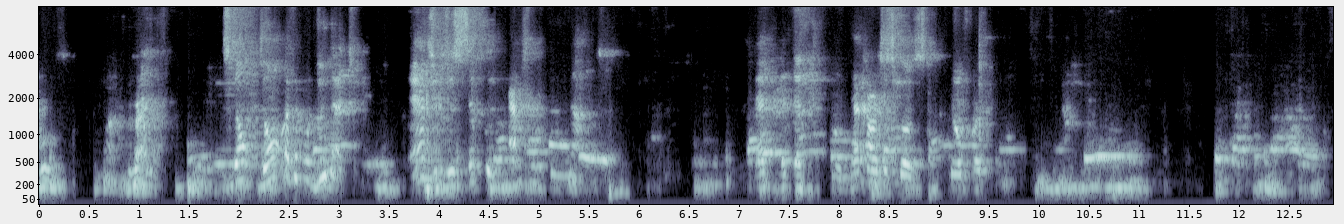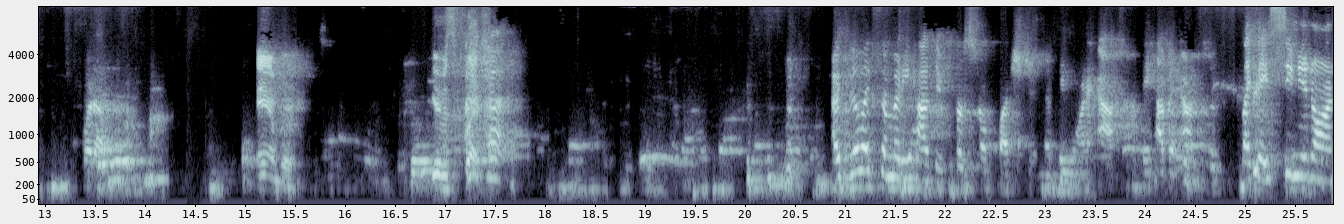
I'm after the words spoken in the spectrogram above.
dollars. Right. So don't don't let people do that to you. The answer is just simply absolutely not. That, that, that, that conversation goes no further. What else? Amber, give us a question. I feel like somebody has a personal question that they want to ask, but they haven't asked. Like they've seen it on,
